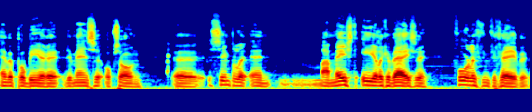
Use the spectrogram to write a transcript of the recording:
En we proberen de mensen op zo'n eh, simpele en maar meest eerlijke wijze voorlichting te geven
